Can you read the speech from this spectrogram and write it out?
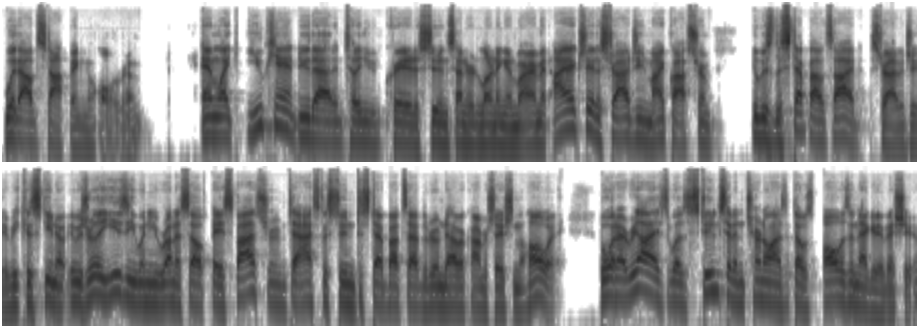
without stopping the whole room. And like you can't do that until you've created a student centered learning environment. I actually had a strategy in my classroom. It was the step outside strategy because you know it was really easy when you run a self-paced classroom to ask a student to step outside the room to have a conversation in the hallway. But what I realized was students had internalized that that was always a negative issue.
